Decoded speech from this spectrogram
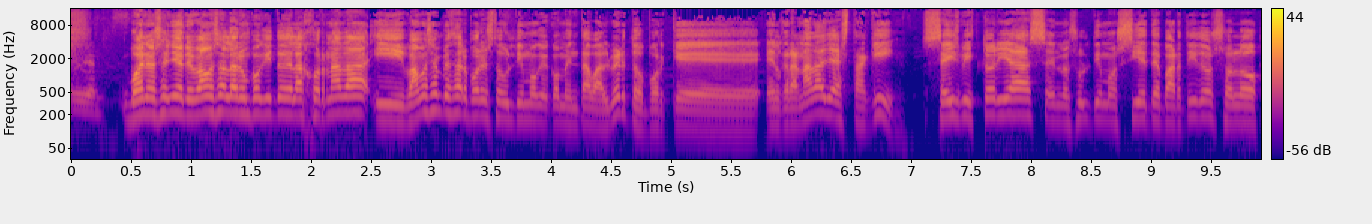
Muy bien. Bueno, señores, vamos a hablar un poquito de la jornada y vamos a empezar por esto último que comentaba Alberto, porque el Granada ya está aquí. Seis victorias en los últimos siete partidos, solo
